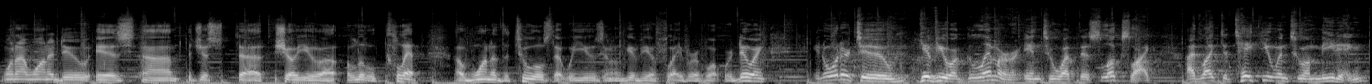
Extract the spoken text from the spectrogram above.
what I want to do is um, just uh, show you a, a little clip of one of the tools that we use, and it'll give you a flavor of what we're doing. In order to give you a glimmer into what this looks like, I'd like to take you into a meeting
